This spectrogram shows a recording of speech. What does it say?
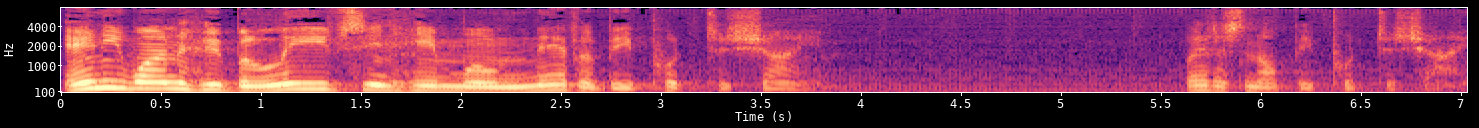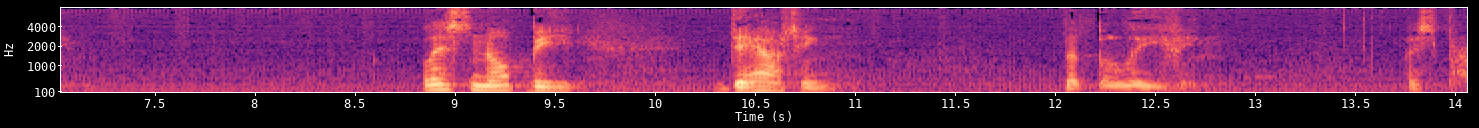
anyone who believes in him will never be put to shame. Let us not be put to shame. Let's not be doubting, but believing. Let's pray.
